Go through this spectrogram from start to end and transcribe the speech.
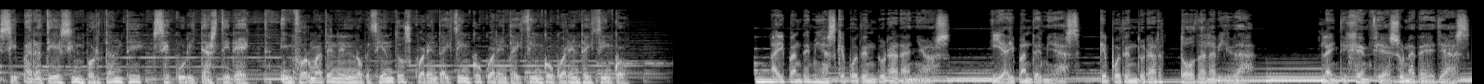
Si para ti es importante, Securitas Direct. Infórmate en el 945 45 45. Hay pandemias que pueden durar años y hay pandemias que pueden durar toda la vida. La indigencia es una de ellas.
